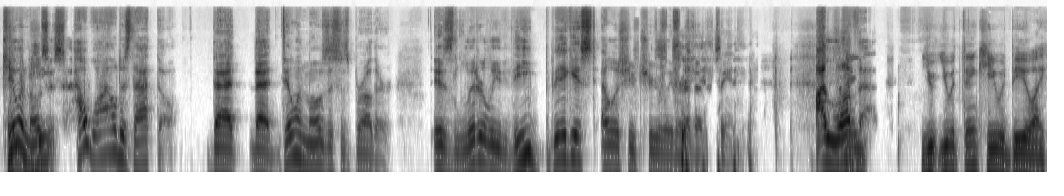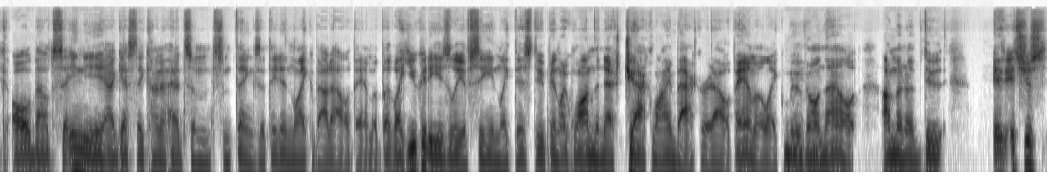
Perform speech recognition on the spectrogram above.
Keelan Moses, he, how wild is that though? That that Dylan Moses's brother is literally the biggest LSU cheerleader I've ever seen. I love that you you would think he would be like all about saying yeah i guess they kind of had some some things that they didn't like about alabama but like you could easily have seen like this dude being like well i'm the next jack linebacker at alabama like move mm -hmm. on out i'm gonna do it, it's just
